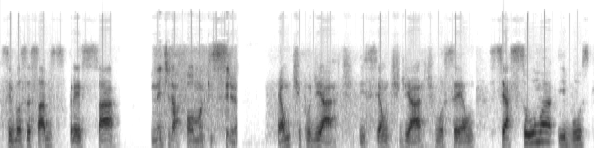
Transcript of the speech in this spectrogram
Se você sabe expressar, nem da forma que seja, é um tipo de arte. E se é um tipo de arte, você é um. Se assuma e busque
